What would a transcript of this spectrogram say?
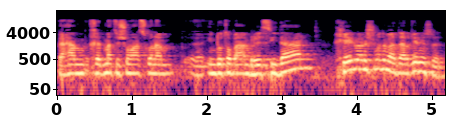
به هم خدمت شما ارز کنم این دوتا به هم رسیدن خیر برای شما و در غیر این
